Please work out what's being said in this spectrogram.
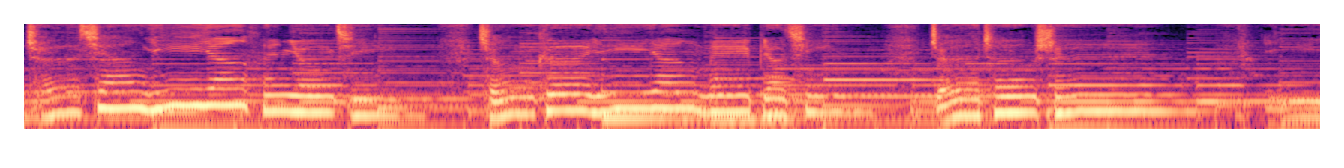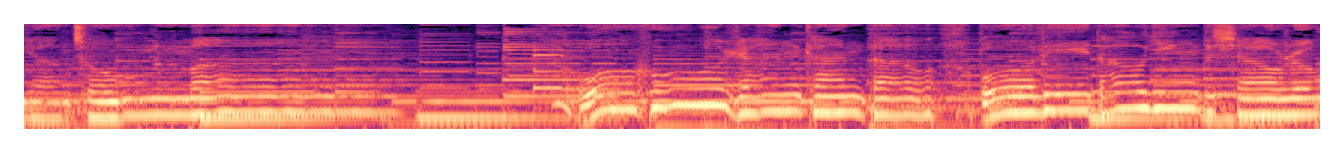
车厢一样很拥挤，乘客一样没表情，这城市一样匆忽然看到玻璃倒映的笑容。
